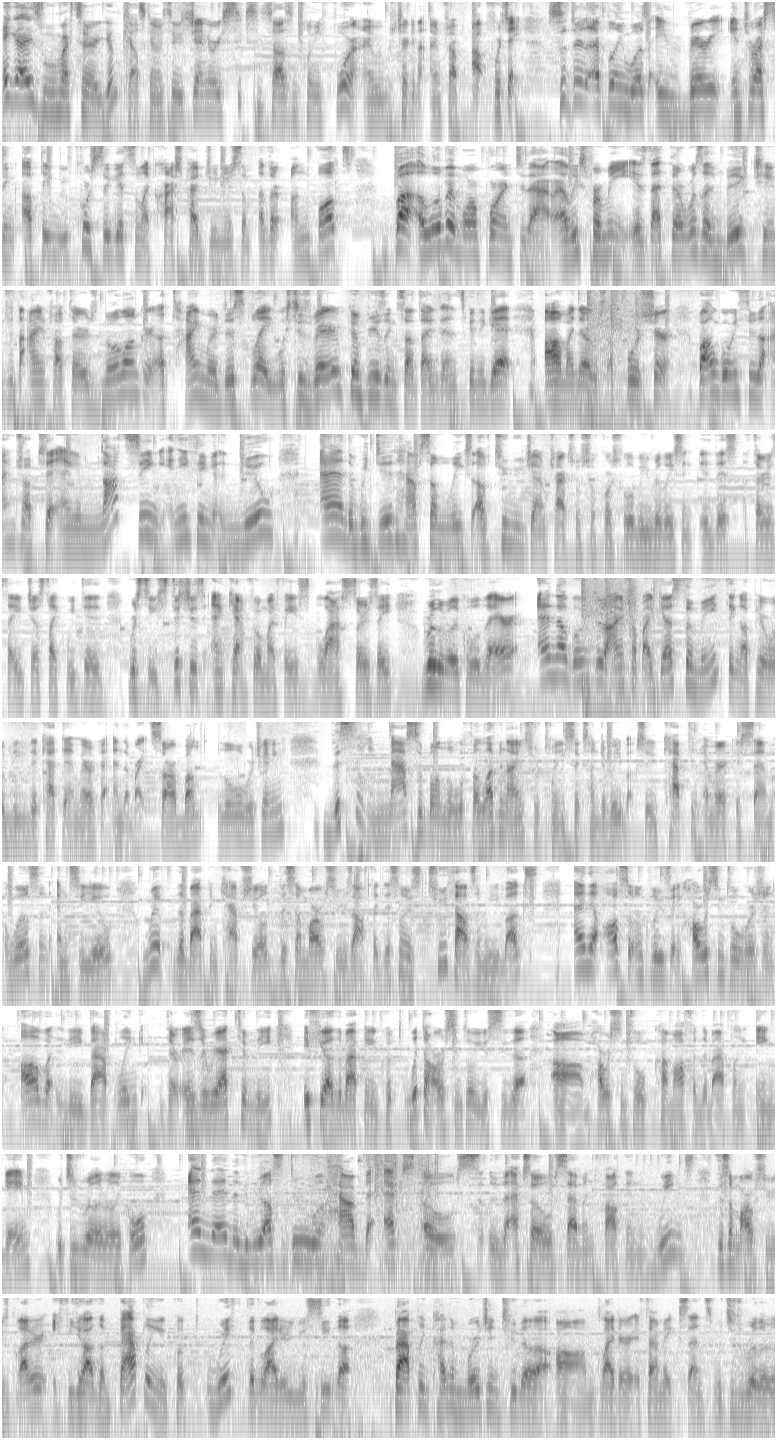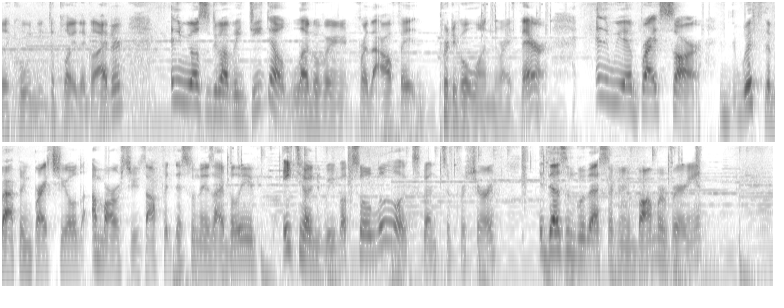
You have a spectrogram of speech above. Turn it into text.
Hey guys, welcome back to our YoungChaos coming to January 16, 2024, and we'll be checking the item shop out for today. So there definitely was a very interesting update. We of course did get some like Crash Pad Jr., some other unvaults, but a little bit more important to that, at least for me, is that there was a big change with the item shop. There's no longer a timer displayed, which is very confusing sometimes, and it's gonna get on my nerves for sure. But I'm going through the item shop today, and I am not seeing anything new, and we did have some leaks of two new jam tracks, which of course will be releasing this Thursday, just like we did receive Stitches and Can't Feel My Face last Thursday. Really, really cool there. And now going to the item shop, I guess the main thing up here would be the Captain America and the Britestar bundle we're trading. This is a massive bundle with 11 items for 2600 V-Bucks. So Captain America Sam Wilson MCU with the Batman Cap Shield. This is a Marvel Series outfit. This one is 2000 V-Bucks. And it also includes a harvesting tool version of the Batwing. There is a reactivity. If you have the Batwing equipped with the harvesting tool, you see the um, harvesting tool come off of the Batwing in-game, which is really, really cool. And then we also do have the EXO, the EXO-7 Falcon Wings. This is a Marvel Series glider. If you have the Batwing equipped with the glider, you'll see the Batwing kind of merge into the um, glider, if that makes sense, which is really, really cool when you deploy the glider. And we also do have a detailed LEGO variant for the outfit. Pretty cool one right there. And we have Britestar with the Batwing Bright Shield, a Marvel Series outfit. This one is, I believe, 1800 V-Bucks, so a little expensive for sure. It does include that secondary bomber variant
